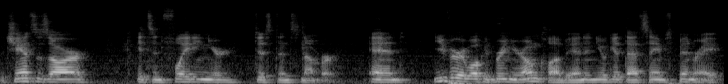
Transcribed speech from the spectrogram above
the chances are it's inflating your distance number. And you very well could bring your own club in and you'll get that same spin rate,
